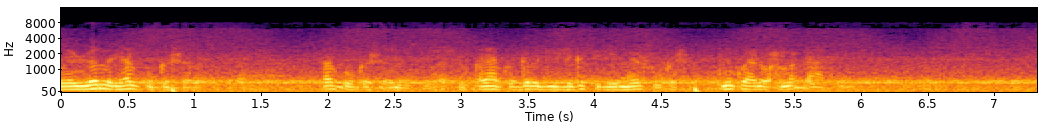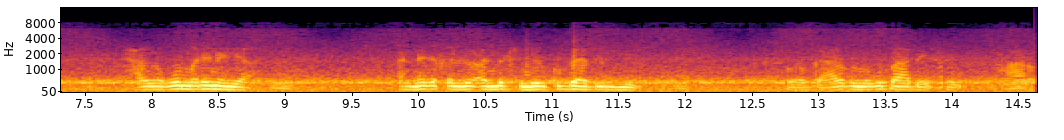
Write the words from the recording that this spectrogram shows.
Waa loo mari halkuu gashado. Halkuu gashado. Gabadhii laga tegey meeshuu gashado. Ninku aan waxma dhaafin. Waxaa lagu marinayaa annaga qalloocan markii meel ku baabi'iyey oo gaaladu nagu baabi'isay xaaro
